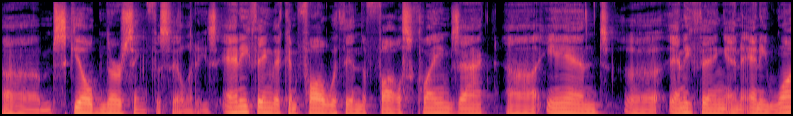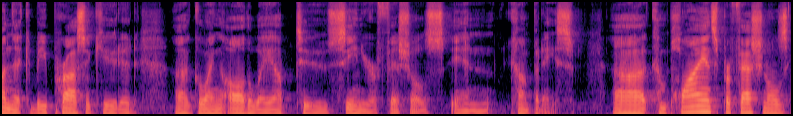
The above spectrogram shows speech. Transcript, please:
um, skilled nursing facilities, anything that can fall within the False Claims Act, uh, and uh, anything and anyone that can be prosecuted uh, going all the way up to senior officials in companies. Uh, compliance professionals,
